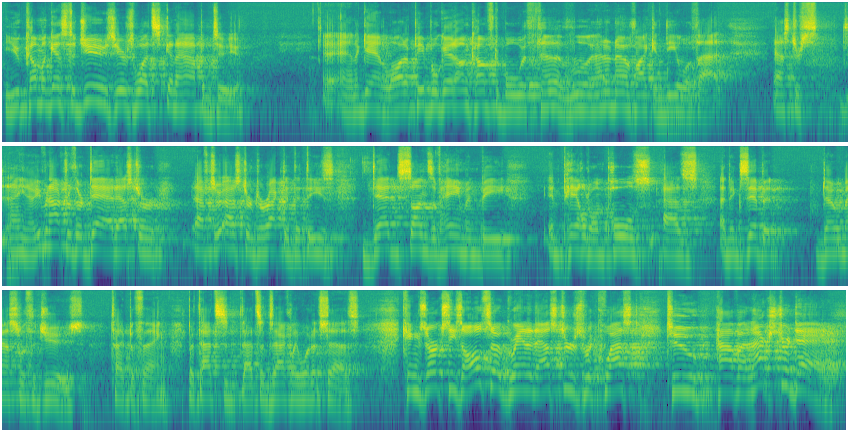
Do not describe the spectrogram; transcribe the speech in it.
you come against the Jews, here's what's going to happen to you. And again, a lot of people get uncomfortable with, oh, I don't know if I can deal with that. Esther, you know, even after they're dead, Esther, Esther, Esther directed that these dead sons of Haman be impaled on poles as an exhibit don't mess with the Jews type of thing. But that's, that's exactly what it says. King Xerxes also granted Esther's request to have an extra day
